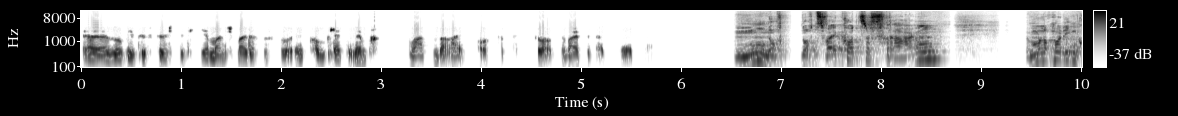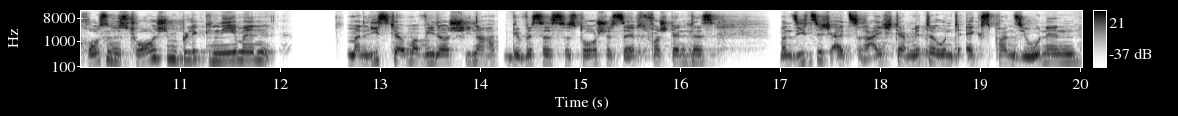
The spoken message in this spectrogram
äh, so wie befürchtet hier manchmal, dass es so äh, komplett in den privaten Bereich ausgeweitet wird. Ja. Hm, noch, noch zwei kurze Fragen. Wenn wir nochmal den großen historischen Blick nehmen, man liest ja immer wieder, China hat ein gewisses historisches Selbstverständnis. Man sieht sich als Reich der Mitte und Expansionen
